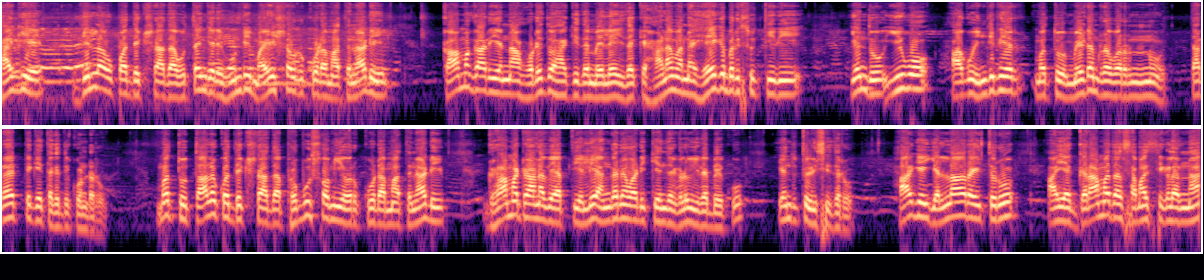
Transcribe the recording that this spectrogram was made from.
ಹಾಗೆಯೇ ಜಿಲ್ಲಾ ಉಪಾಧ್ಯಕ್ಷರಾದ ಉತ್ತಂಗೆರೆ ಹುಂಡಿ ಮಹೇಶ್ ಅವರು ಕೂಡ ಮಾತನಾಡಿ, ಕಾಮಗಾರಿಯನ್ನು ಹೊಡೆದು ಹಾಕಿದ ಮೇಲೆ ಇದಕ್ಕೆ ಹಣವನ್ನು ಹೇಗೆ ಭರಿಸುತ್ತೀರಿ ಎಂದು ಇಒ ಹಾಗೂ ಇಂಜಿನಿಯರ್ ಮತ್ತು ಮೇಡಮ್ ರವರನ್ನು ತರಾಟೆಗೆ ತೆಗೆದುಕೊಂಡರು. ಮತ್ತು ತಾಲೂಕು ಅಧ್ಯಕ್ಷರಾದ ಪ್ರಭುಸ್ವಾಮಿಯವರು ಕೂಡ ಮಾತನಾಡಿ, ಗ್ರಾಮ ಠಾಣಾ ವ್ಯಾಪ್ತಿಯಲ್ಲಿ ಅಂಗನವಾಡಿ ಕೇಂದ್ರಗಳು ಇರಬೇಕು ಎಂದು ತಿಳಿಸಿದರು. ಹಾಗೆ ಎಲ್ಲ ರೈತರು ಆಯಾ ಗ್ರಾಮದ ಸಮಸ್ಯೆಗಳನ್ನು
